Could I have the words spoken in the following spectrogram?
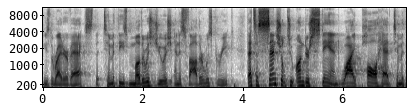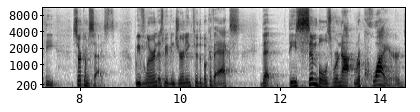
he's the writer of Acts, that Timothy's mother was Jewish and his father was Greek. That's essential to understand why Paul had Timothy circumcised. We've learned as we've been journeying through the book of Acts that these symbols were not required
